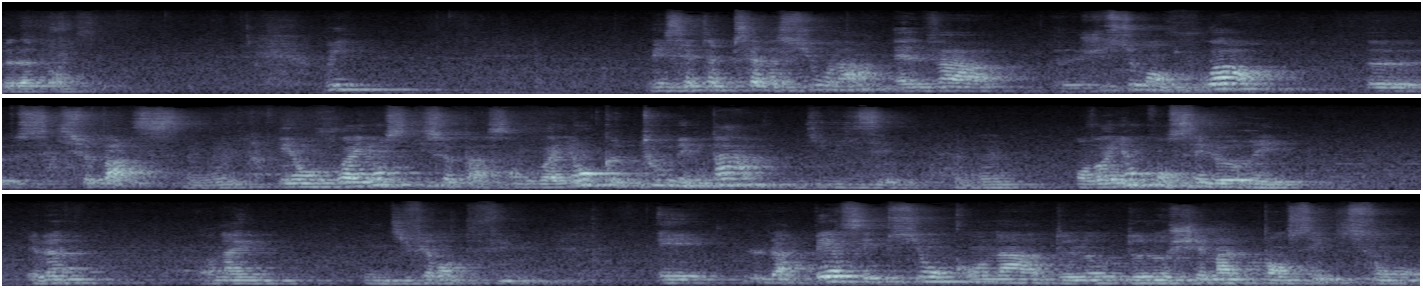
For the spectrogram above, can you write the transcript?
de la pensée? Oui. Mais cette observation-là, elle va euh, justement voir euh, ce qui se passe. Mhm. Et en voyant ce qui se passe, en voyant que tout n'est pas divisé, mhm. en voyant qu'on s'est leurré, eh bien, on a une, une différente vue et la perception qu'on a de nos, de nos, schémas de pensée qui sont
